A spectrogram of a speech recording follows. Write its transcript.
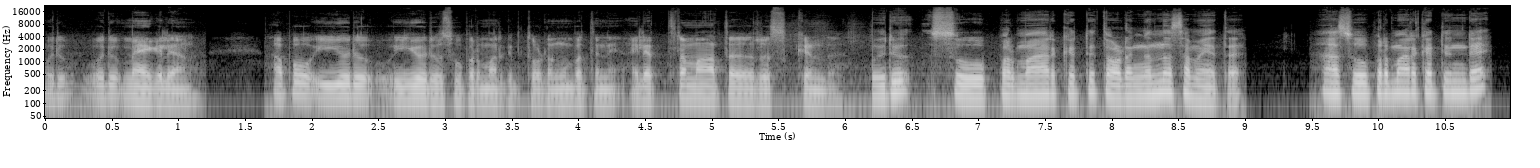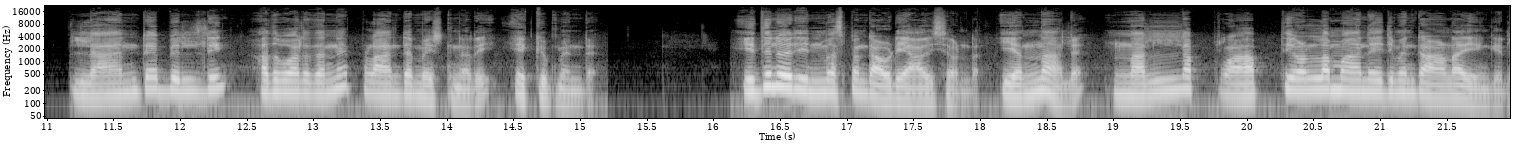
ഒരു ഒരു മേഖലയാണ്. അപ്പോൾ ഈ ഒരു ഈ ഒരു സൂപ്പർ മാർക്കറ്റ് തുടങ്ങുമ്പോൾ തന്നെ അതിൽ എത്രമാത്രം റിസ്ക് ഉണ്ട്? ഒരു സൂപ്പർ മാർക്കറ്റ് തുടങ്ങുന്ന സമയത്ത് ആ സൂപ്പർ മാർക്കറ്റിന്റെ ലാൻഡ് ബിൽഡിംഗ് അതുപോലെ തന്നെ പ്ലാന്റ് മെഷീനറി എക്യുപ്മെന്റ് ഇതിനൊരു ഇൻവെസ്റ്റ്മെന്റ് അവിടെ ആവശ്യമുണ്ട്. എന്നാൽ നല്ല പ്രാപ്തിയുള്ള മാനേജ്മെന്റ് ആണ് എങ്കിൽ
